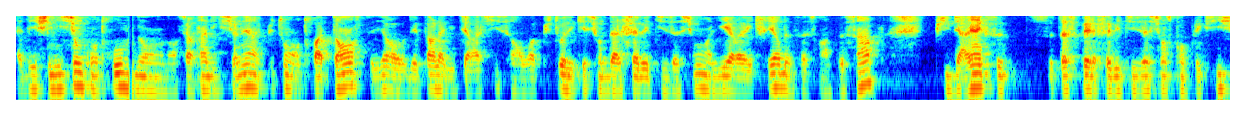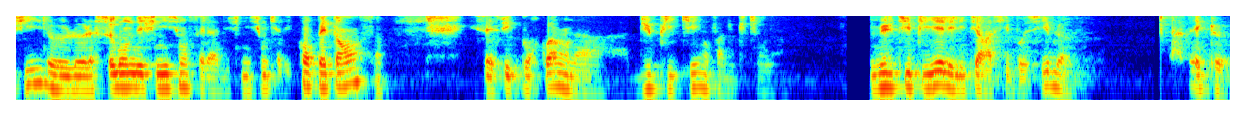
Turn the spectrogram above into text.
la définition qu'on trouve dans, certains dictionnaires est plutôt en trois temps, c'est-à-dire au départ la littératie ça renvoie plutôt à des questions d'alphabétisation, à lire et écrire de façon un peu simple. Puis derrière que cet aspect l'alphabétisation se complexifie, la seconde définition c'est la définition qui a des compétences. Et ça explique pourquoi on a dupliqué, enfin dupliqué, on a multiplié les littératies possibles avec euh,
